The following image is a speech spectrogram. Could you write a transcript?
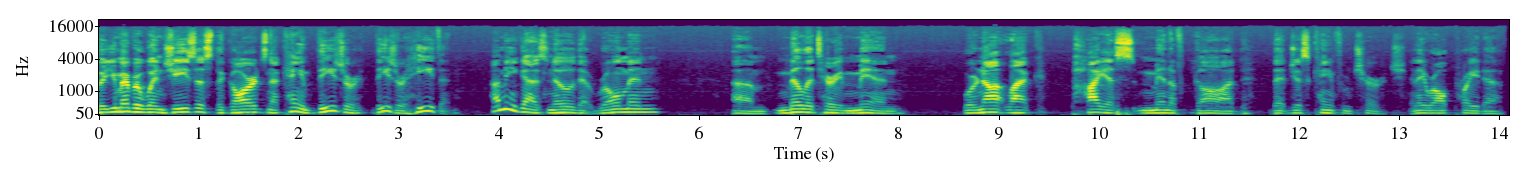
But you remember when Jesus, the guards now came, these are, these are heathen. How many of you guys know that Roman um, military men were not like pious men of God that just came from church and they were all prayed up?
